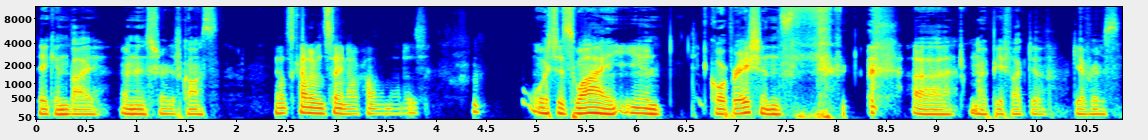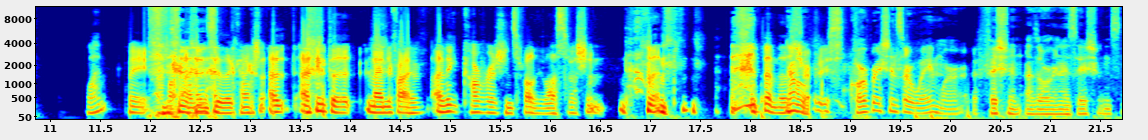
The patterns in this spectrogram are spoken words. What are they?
taken by administrative costs. That's kind of insane how common that is. Which is why you know, corporations uh, might be effective givers. What? Wait, I, thought, I didn't see the connection. I, I, think that 95, I think corporations are probably less efficient than, than those no, charities. Corporations are way more efficient as organizations,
